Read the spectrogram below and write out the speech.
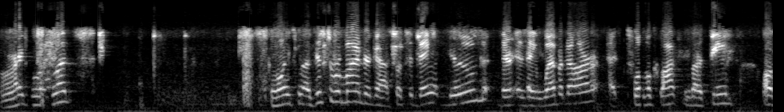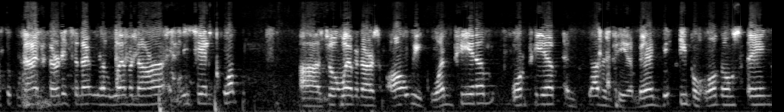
All right, well, let's going to, uh, just a reminder, guys. So today at noon there is a webinar at twelve o'clock with our team. Also nine thirty tonight we have a webinar at ACN Corp. Uh, doing webinars all week, one p.m., four p.m., and seven p.m. Man, get people on those things.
